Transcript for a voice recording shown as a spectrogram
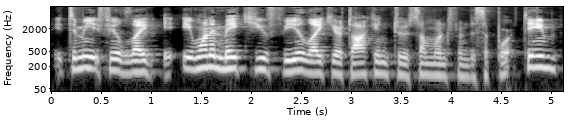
it, to me, it feels like it, it want to make you feel like you're talking to someone from the support team,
